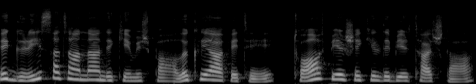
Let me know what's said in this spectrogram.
ve gri satandan dikilmiş pahalı kıyafeti, tuhaf bir şekilde bir taçla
